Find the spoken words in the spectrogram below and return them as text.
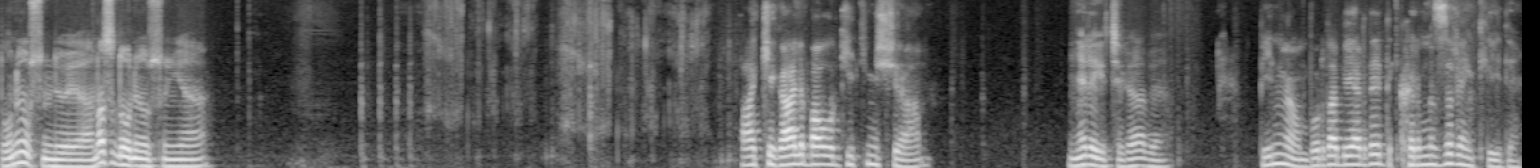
Donuyorsun diyor ya. Nasıl donuyorsun ya? Baki galiba o gitmiş ya. Nereye gidecek abi? Bilmiyorum. Burada bir yerdeydi. Kırmızı renkliydi.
